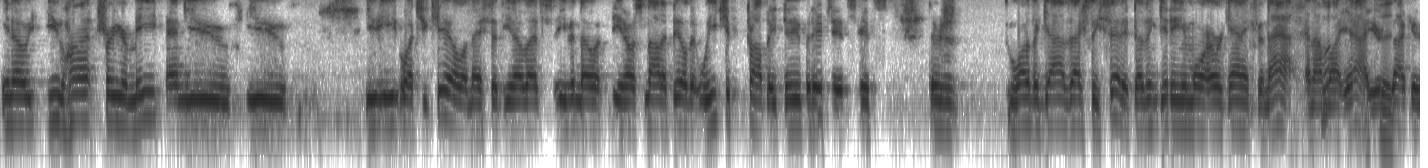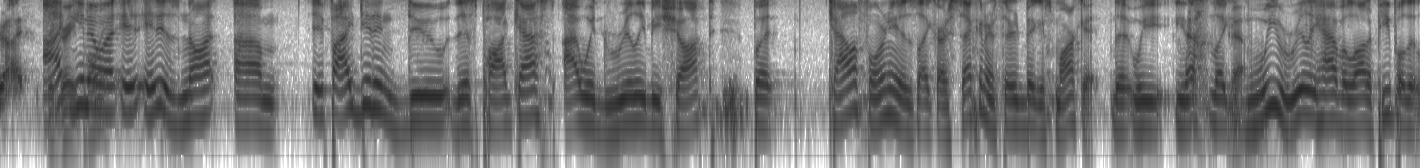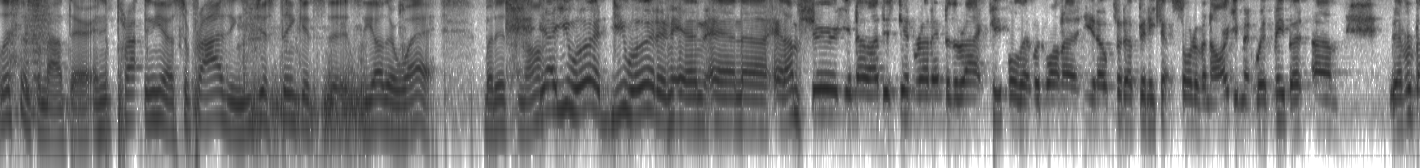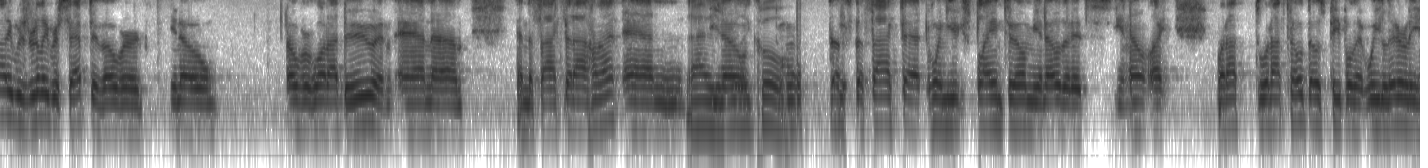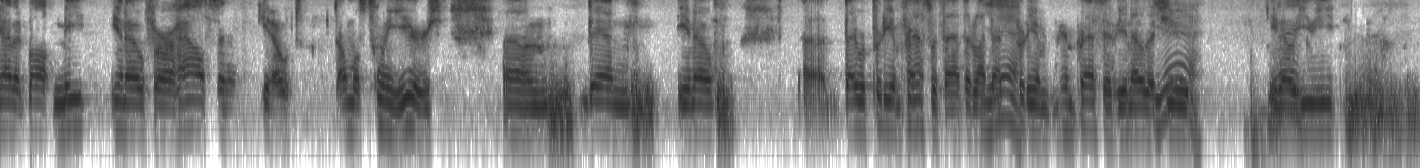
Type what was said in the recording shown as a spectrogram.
you know, you hunt for your meat and you you you eat what you kill. And they said, you know, that's even though you know it's not a deal that we could probably do, but it's it's it's there's one of the guys actually said it doesn't get any more organic than that. And I'm like, yeah, you're a- exactly right. I, you know? It, it is not. Um, if I didn't do this podcast, I would really be shocked. But California is like our second or third biggest market that we, you know, like we really have a lot of people that listen from out there, and it, you know, surprising. You just think it's the it's the other way, but it's not. Yeah, you would, you would, and and and uh, and I'm sure you know I just didn't run into the right people that would want to you know put up any sort of an argument with me, but um, everybody was really receptive over you know over what I do and and um, and the fact that I hunt and That is you know really cool. That's the fact that when you explain to them, you know that it's you know like when I when I told those people that we literally haven't bought meat, you know, for our house and you know almost 20 years, um, then you know uh, they were pretty impressed with that. They're like, Yeah. that's pretty im- impressive, you know that Yeah. you you know you eat.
